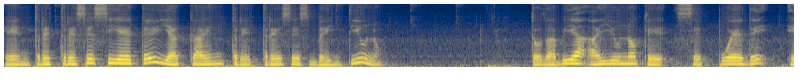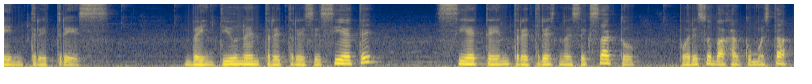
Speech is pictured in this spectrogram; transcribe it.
Entre 3 es 7 y acá entre 3 es 21 todavía hay uno que se puede entre 3. 21 entre 3 es 7. 7 entre 3 no es exacto. Por eso baja como está.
